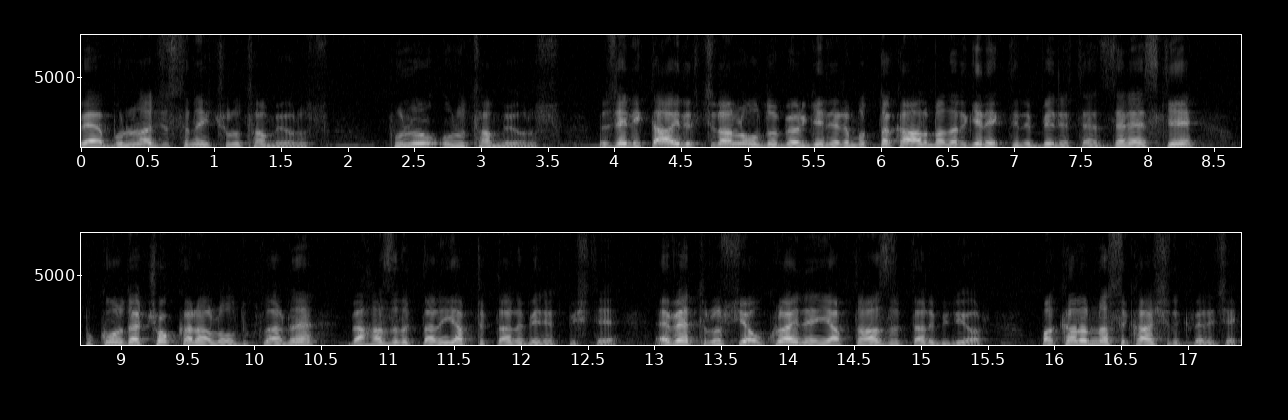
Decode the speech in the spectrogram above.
Ve bunun acısını hiç unutamıyoruz. Bunu unutamıyoruz. Özellikle ayrıkçıların olduğu bölgeleri mutlaka almaları gerektiğini belirten Zelenski, bu konuda çok kararlı olduklarını ve hazırlıklarını yaptıklarını belirtmişti. Evet, Rusya Ukrayna'nın yaptığı hazırlıkları biliyor. Bakalım nasıl karşılık verecek.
